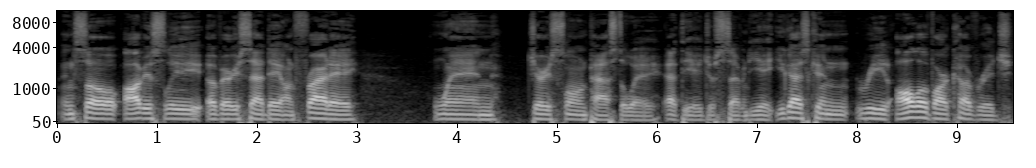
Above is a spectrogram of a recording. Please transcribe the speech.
And so, obviously, a very sad day on Friday when Jerry Sloan passed away at the age of 78. You guys can read all of our coverage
